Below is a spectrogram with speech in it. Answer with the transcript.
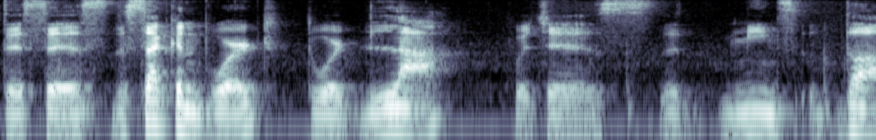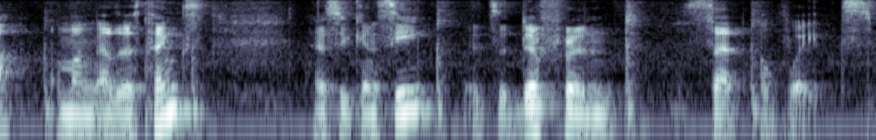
This is the second word, the word la, which is it means the, among other things. As you can see, it's a different set of weights.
